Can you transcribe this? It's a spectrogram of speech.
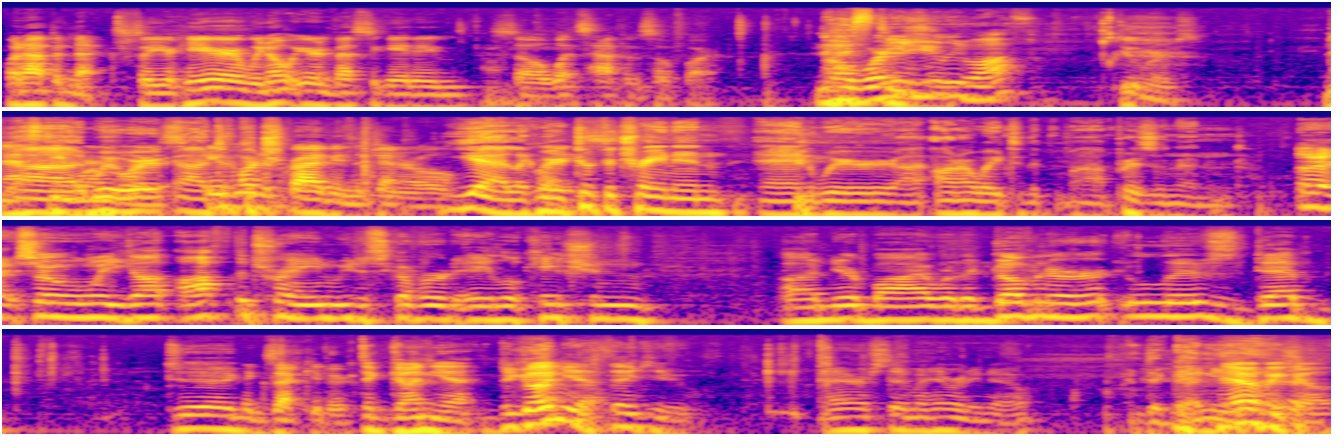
What happened next? So you're here. We know what you're investigating. Oh. So what's happened so far? Oh, where did you leave off? Two words. Nasty Uh, we were boys. uh, He's more the describing the general. yeah, like we took the train in and we're uh, on our way to the uh, prison and All right, so when we got off the train, we discovered a location uh, nearby where the governor lives. Deb De, executor. Dagunya. Degunya, thank you. I understand my handwriting now. the gun. There we go.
